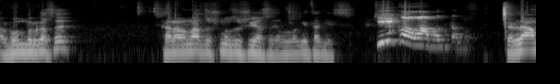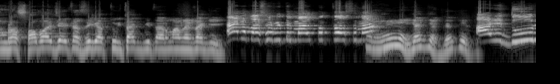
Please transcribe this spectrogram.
আর বন্ধুর কাছে? সারা না দুষ নজুসি আছে আল্লাহ কি থাকিস কি তাহলে আমরা সবাই যাইতাছি গা তুই থাকবি তার মানেটা কি? আরে বাসার ভিতরে মালপত্র আছে না? হুম, যাই, যাই, যাই, যাই। আরে দূর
